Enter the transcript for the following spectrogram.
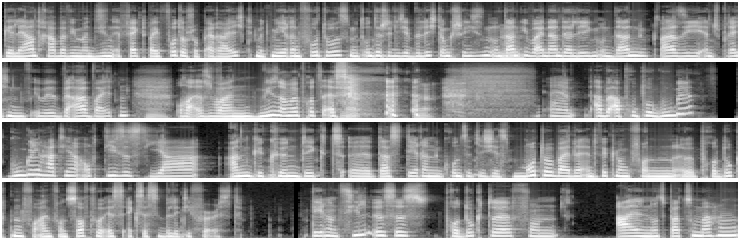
gelernt habe, wie man diesen Effekt bei Photoshop erreicht, mit mehreren Fotos, mit unterschiedlicher Belichtung schießen und mhm. dann übereinander legen und dann quasi entsprechend bearbeiten. Mhm. Oh, das war ein mühsamer Prozess. Ja. Ja. äh, aber apropos Google, Google hat ja auch dieses Jahr angekündigt, äh, dass deren grundsätzliches Motto bei der Entwicklung von äh, Produkten, vor allem von Software, ist Accessibility First. Deren Ziel ist es, Produkte von allen nutzbar zu machen,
